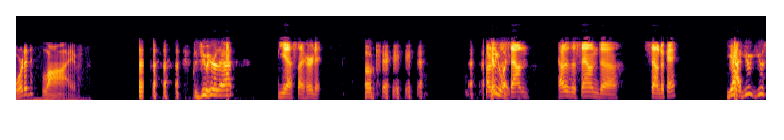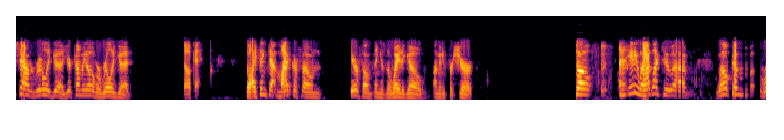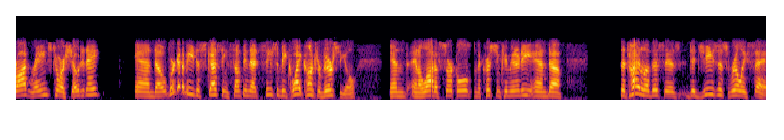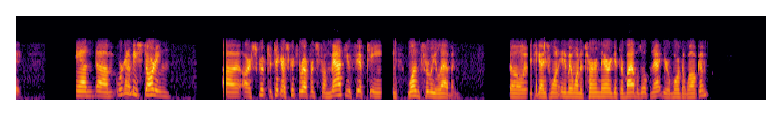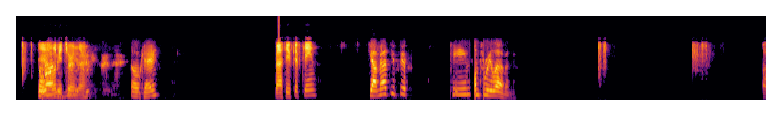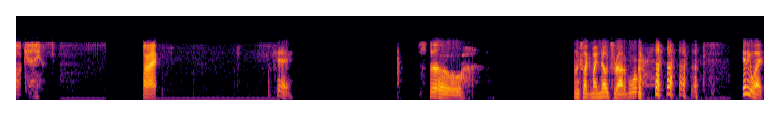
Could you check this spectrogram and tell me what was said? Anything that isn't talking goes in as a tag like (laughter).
Recorded live. (laughs) Did you hear that? Yes, I heard it. Okay. How does anyway, the sound? How does the sound uh, sound? Okay. yeah, you you sound really good. You're coming over really good. Okay. So I think that microphone earphone thing is the way to go. I mean, for sure. So, (clears throat) anyway, I'd like to uh, welcome Rod Range to our show today. And uh, we're going to be discussing something that seems to be quite controversial in, in a lot of circles in the Christian community. And uh, the title of this is Did Jesus Really Say? And um, we're going to be starting uh, our scripture, take our scripture reference from Matthew 15, 1 through 11. So if you guys want, anybody want to turn there and get their Bibles open, that you're more than welcome. So, yeah, Rod, let me turn you- there. Okay. Matthew 15. Yeah, Matthew 15, 1 through 11. Okay. All right. Okay. So, looks like my notes are out of order. (laughs) anyway,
